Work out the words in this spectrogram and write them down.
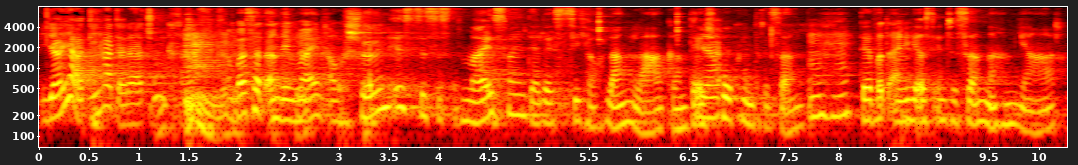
Ja, ja, die hat er, der hat schon Kraft. Und was halt an dem Wein auch schön ist, das ist ein Weißwein, der lässt sich auch lang lagern. Der Ja. ist hochinteressant. Der wird eigentlich erst interessant nach einem Jahr.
